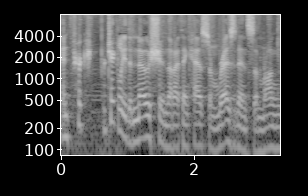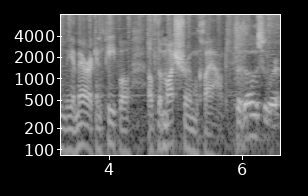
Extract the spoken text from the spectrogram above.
and particularly the notion that I think has some resonance among the American people of the mushroom cloud. For those who are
